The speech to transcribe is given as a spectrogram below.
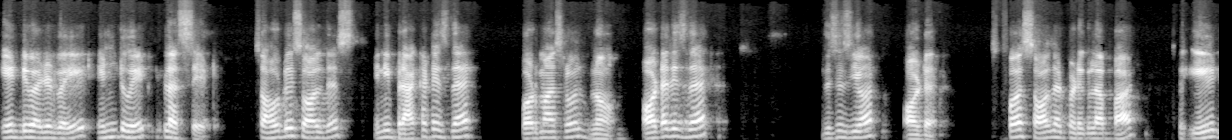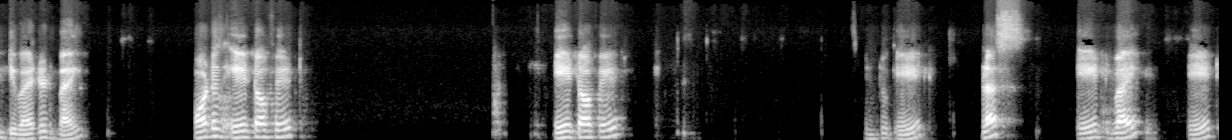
8 divided by 8 into 8 plus 8. So how do you solve this? Any bracket is there? Bodmas rule? No. Order is there? This is your order. First solve that particular part. So 8 divided by, what is 8 of 8? 8 of 8 into 8 plus 8 by 8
